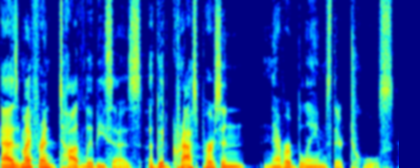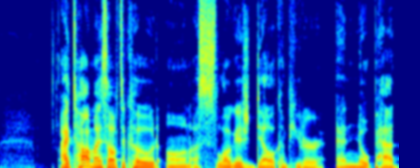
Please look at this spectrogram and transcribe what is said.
as my friend Todd Libby says, a good craftsperson never blames their tools. I taught myself to code on a sluggish Dell computer and Notepad.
